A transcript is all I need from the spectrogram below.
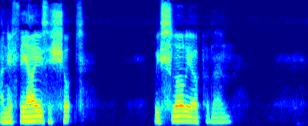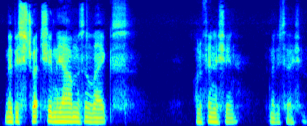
And if the eyes are shut, we slowly open them, maybe stretching the arms and legs on finishing the meditation.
